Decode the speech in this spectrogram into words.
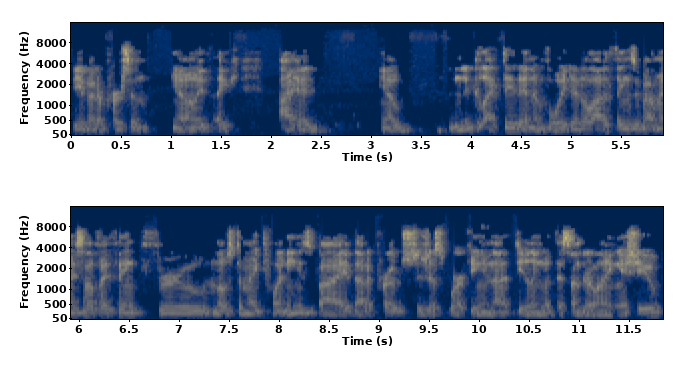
be a better person. You know, it, like I had, you know, neglected and avoided a lot of things about myself. I think through most of my twenties by that approach to just working and not dealing with this underlying issue.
